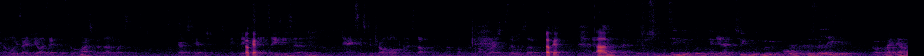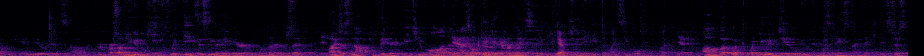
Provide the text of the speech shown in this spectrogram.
you know, all these APIs access to a MySQL database. It's gross stretch, to be fair. Okay. It's easy to access control and all that kind of stuff at an operations level, so. Okay. Um, I think we should continue looking at that too, moving forward, because really, uh, right now, what you can do is, um, fir- first off, you can keep with the existing behavior one hundred percent by just not configuring V two on, and Yeah, I that's don't what we think do. it ever makes any Yeah. change to the, the MySQL. part. Yeah. Um, but what, what you would do in, in this case, I think, is just,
